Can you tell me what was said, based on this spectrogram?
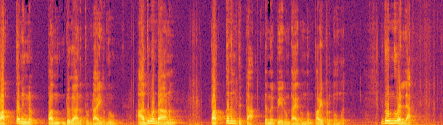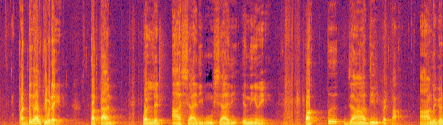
പത്തനങ്ങൾ പണ്ടുകാലത്തുണ്ടായിരുന്നു അതുകൊണ്ടാണ് പത്തനംതിട്ട എന്ന പേരുണ്ടായതെന്നും പറയപ്പെടുന്നത്. ഇതൊന്നുമല്ല പണ്ടുകാലത്ത് ഇവിടെ തട്ടാൻ കൊല്ലൻ ആശാരി മൂശാരി എന്നിങ്ങനെ പത്ത് ജാതിയിൽപ്പെട്ട ആളുകൾ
